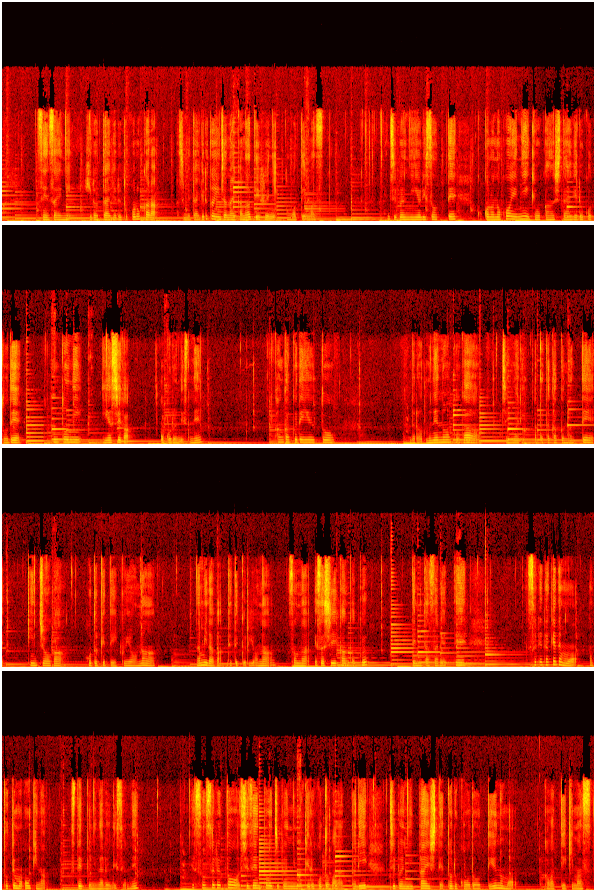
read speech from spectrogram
繊細に拾ってあげるところから始めてあげるといいんじゃないかなっていうふうに思っています。自分に寄り添って心の声に共感してあげることで本当に癒しが起こるんですね。感覚で言うとなんだろう胸の奥がじんわり温かくなって緊張がほどけていくような涙が出てくるようなそんな優しい感覚で満たされてそれだけでもとっても大きなステップになるんですよね。でそうすると自然と自分に向ける言葉だったり自分に対して取る行動っていうのも変わっていきます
